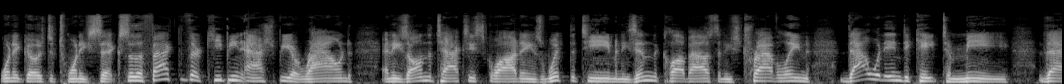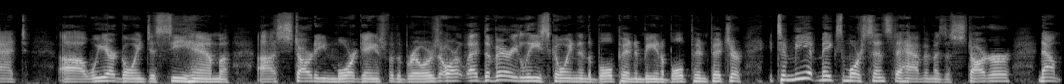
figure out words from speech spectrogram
when it goes to 26. So the fact that they're keeping Ashby around and he's on the taxi squad and he's with the team and he's in the clubhouse and he's traveling, that would indicate to me that uh, we are going to see him uh, starting more games for the Brewers, or at the very least going in the bullpen and being a bullpen pitcher. To me, it makes more sense to have him as a starter. Now,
